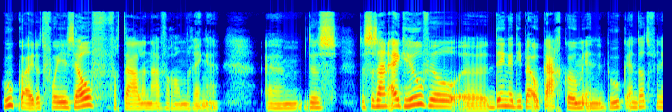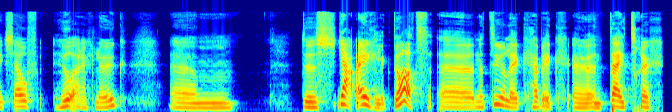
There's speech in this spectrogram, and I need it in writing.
hoe kan je dat voor jezelf vertalen naar veranderingen? Um, dus dus er zijn eigenlijk heel veel uh, dingen die bij elkaar komen in dit boek. En dat vind ik zelf heel erg leuk. Um, dus ja, eigenlijk dat. Uh, natuurlijk heb ik uh, een tijd terug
